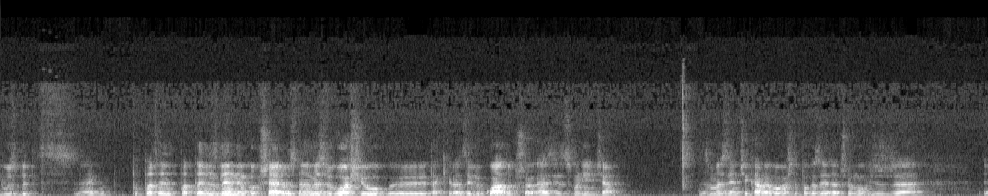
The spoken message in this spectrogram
był zbyt, no, jakby po- pod, pod pewnym względem go przerósł, natomiast wygłosił yy, taki rodzaj wykładu przy okazji odsłonięcia. To jest moim zdaniem ciekawe, bo właśnie pokazuje to, o czym mówisz, że y,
